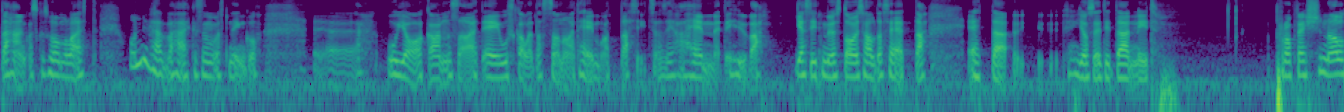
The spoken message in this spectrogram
tähän, koska suomalaiset on yhä vähän ehkä semmoista niin kuin, uh, ujoa kansaa, että ei uskalleta sanoa, että hei mä oon tässä itse asiassa ihan hemmeti hyvä. Ja sitten myös toisaalta se, että, että jos etitään niitä professional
